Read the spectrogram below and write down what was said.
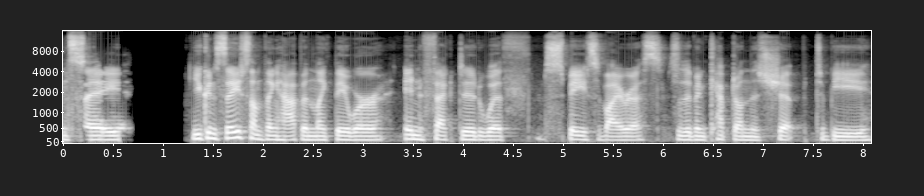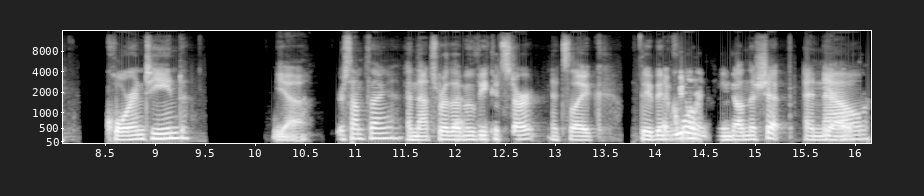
and say you can say something happened like they were infected with space virus so they've been kept on this ship to be quarantined Yeah. or something and that's where the movie could start it's like they've been Like, quarantined on the ship and Yeah, now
